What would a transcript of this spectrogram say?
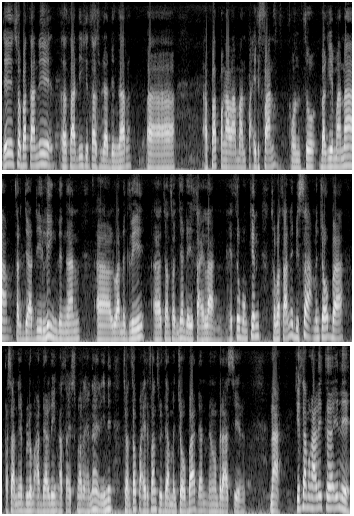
jadi Sobat Tani eh, tadi kita sudah dengar eh, apa pengalaman Pak Irfan untuk bagaimana terjadi link dengan eh, luar negeri, eh, contohnya dari Thailand. Itu mungkin Sobat Tani bisa mencoba, kesannya belum ada link atau ekspor nah, ini contoh Pak Irfan sudah mencoba dan memang berhasil. Nah, kita mengalih ke ini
